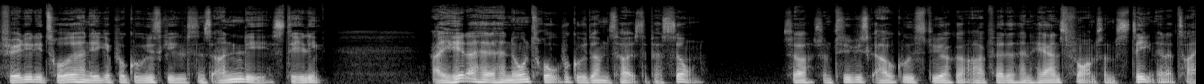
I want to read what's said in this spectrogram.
Følgelig troede han ikke på gudskikkelsens åndelige stilling. Ej heller havde han nogen tro på guddommens højeste person. Så som typisk afgudstyrker opfattede han herrens form som sten eller træ.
